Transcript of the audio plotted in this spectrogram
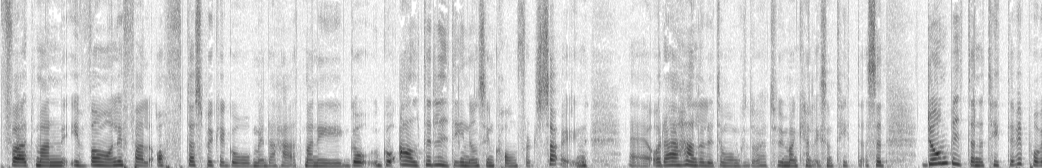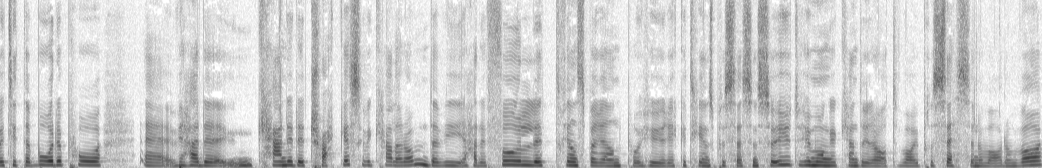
För att man i vanliga fall oftast brukar gå med det här att man är, går, går alltid lite inom sin comfort zone. Eh, och det här handlar lite om hur man kan liksom titta. Så de bitarna tittar vi på. Vi tittar både på, vi hade candidate trackers, vi kalla dem, där vi hade full transparent på hur rekryteringsprocessen såg ut, hur många kandidater var i processen och var de var.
